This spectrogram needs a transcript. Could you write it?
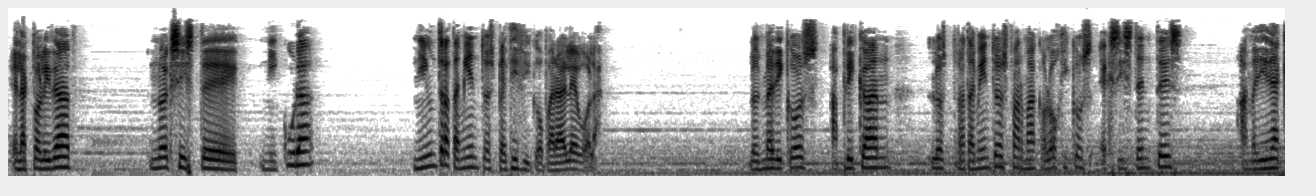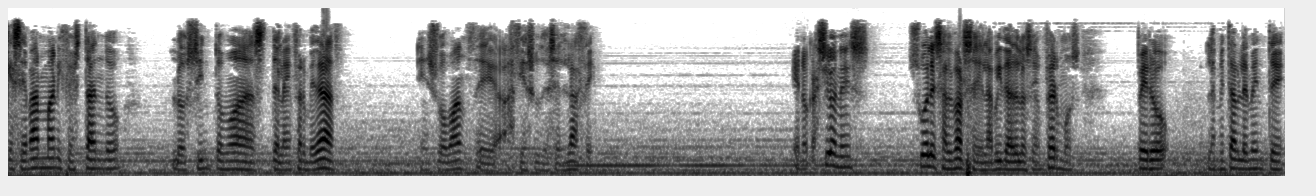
En la actualidad no existe ni cura ni un tratamiento específico para el ébola. Los médicos aplican los tratamientos farmacológicos existentes a medida que se van manifestando los síntomas de la enfermedad en su avance hacia su desenlace. En ocasiones suele salvarse la vida de los enfermos, pero lamentablemente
